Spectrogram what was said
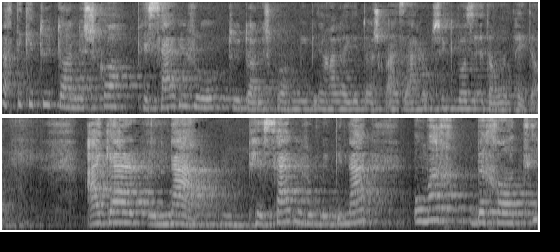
وقتی که توی دانشگاه پسری رو توی دانشگاه می‌بینن حالا اگه دانشگاه زهرا باشن که باز ادامه پیدا اگر نه پسری رو می‌بینن اون وقت به خاطر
